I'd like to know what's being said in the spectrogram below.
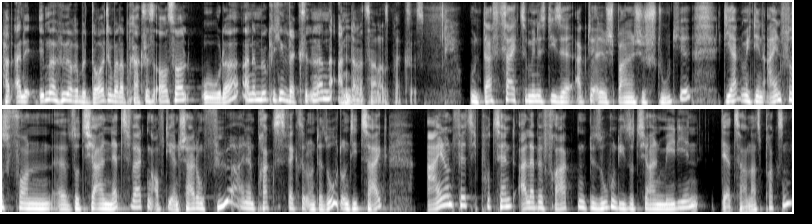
hat eine immer höhere Bedeutung bei der Praxisauswahl oder einem möglichen Wechsel in eine andere Zahnarztpraxis. Und das zeigt zumindest diese aktuelle spanische Studie. Die hat nämlich den Einfluss von äh, sozialen Netzwerken auf die Entscheidung für einen Praxiswechsel untersucht. Und die zeigt, 41 Prozent aller Befragten besuchen die sozialen Medien der Zahnarztpraxen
